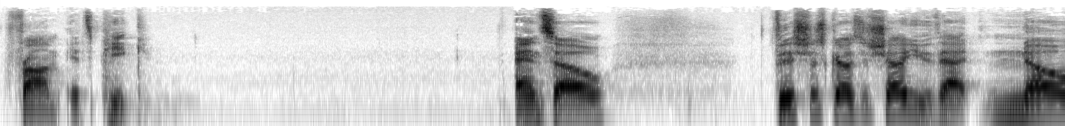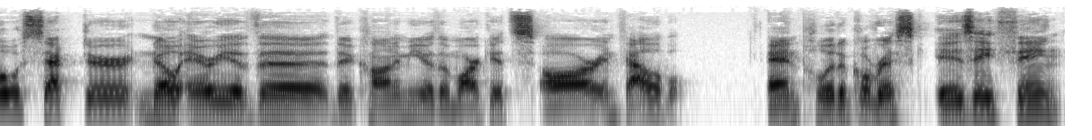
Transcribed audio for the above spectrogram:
from its peak. And so this just goes to show you that no sector, no area of the, the economy or the markets are infallible. And political risk is a thing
